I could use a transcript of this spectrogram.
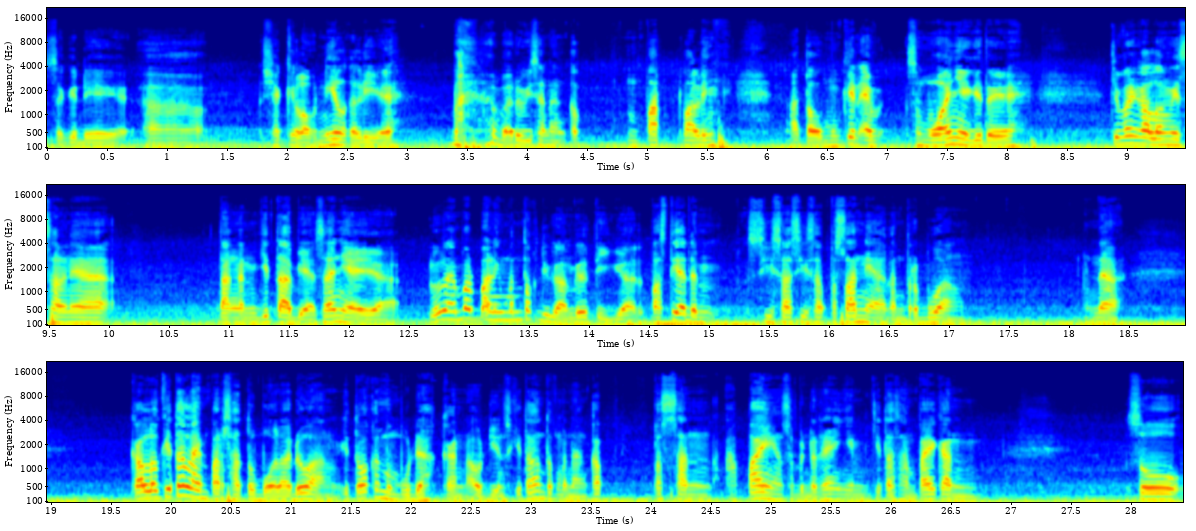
segede uh, Shaquille O'Neal kali ya baru bisa nangkep empat paling atau mungkin semuanya gitu ya. Cuman kalau misalnya tangan kita biasanya ya lu lempar paling mentok juga ambil tiga. Pasti ada sisa-sisa pesan yang akan terbuang. Nah kalau kita lempar satu bola doang itu akan memudahkan audiens kita untuk menangkap pesan apa yang sebenarnya ingin kita sampaikan so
